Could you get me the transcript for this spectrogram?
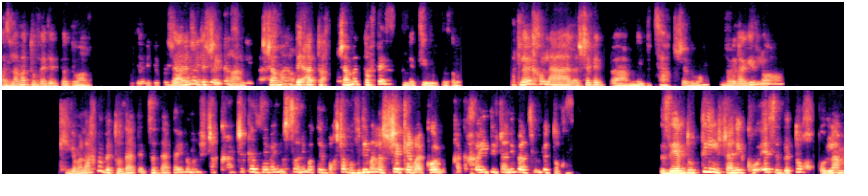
אז למה את עובדת בדואר? זה עלמא דשקרא, שם תופס המציאות הזאת. את לא יכולה לשבת במבצר שלו ולהגיד לו, כי גם אנחנו בתודעת עץ הדת היינו אומרים שקרן שכזה, והיינו שונאים אותם, ועכשיו עובדים על השקר והכל, אחר כך ראיתי שאני בעצמי בתוך זה. זה ילדותי שאני כועסת בתוך עולם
